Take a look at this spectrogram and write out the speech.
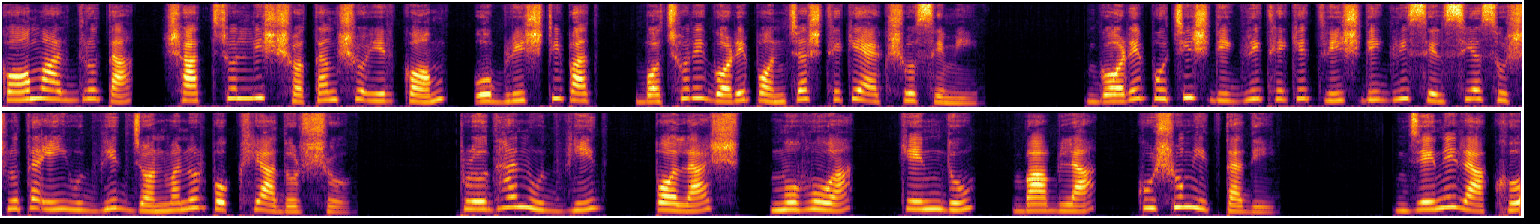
কম আর্দ্রতা, সাতচল্লিশ শতাংশ এর কম ও বৃষ্টিপাত বছরে গড়ে পঞ্চাশ থেকে একশো সেমি। গড়ে ২৫ ডিগ্রি থেকে ৩০ ডিগ্রি সেলসিয়াস উষ্ণতা এই উদ্ভিদ জন্মানোর পক্ষে আদর্শ। প্রধান উদ্ভিদ, পলাশ, মহুয়া, কেন্দু, বাবলা, কুসুম ইত্যাদি। জেনে রাখো,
